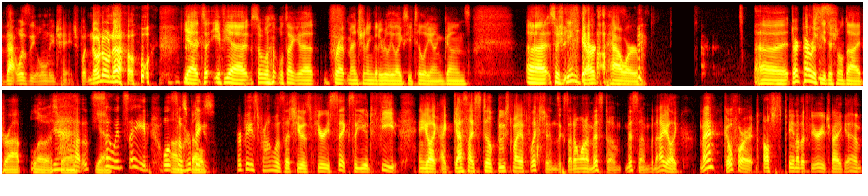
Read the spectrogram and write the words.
that was the only change, but no, no, no. yeah, it's, if yeah, so we'll, we'll talk about Brett mentioning that he really likes utility on guns. Uh, so she gains dark power. Uh, dark power is the additional die drop lowest, yeah, right? it's so insane. Well, on so her big spells. her biggest problem was that she was Fury six, so you'd feat, and you're like, I guess I still boost my afflictions because I don't want to miss them, miss them. But now you're like, meh, go for it. I'll just pay another Fury, try again.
